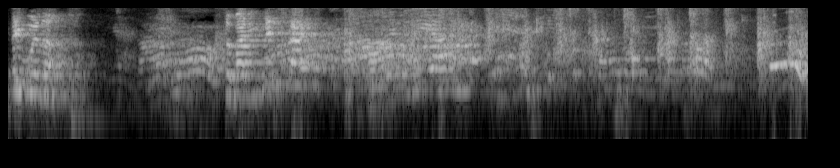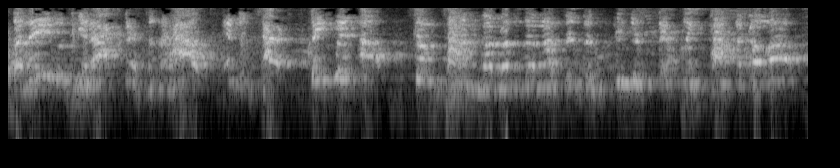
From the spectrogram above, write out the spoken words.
they went up. Somebody missed that? Unable to get access to the house and the church, they went up. Sometimes, my brothers and my sisters, you just simply have to go up.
